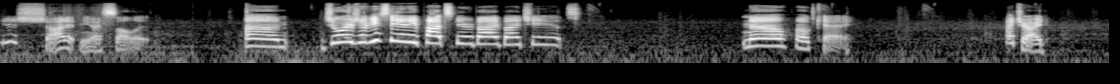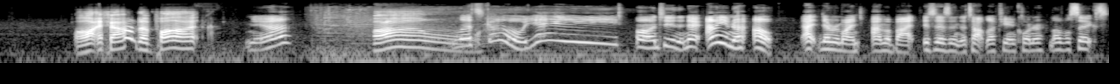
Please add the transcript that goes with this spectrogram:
You just shot at me. I saw it. Um, George, have you seen any pots nearby by chance? No? Okay. I tried. Oh, I found a pot. Yeah? Oh. Let's go! Yay! On to the next. I don't even know. Oh, I, never mind. I'm a bot. It says in the top left hand corner, level 6.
